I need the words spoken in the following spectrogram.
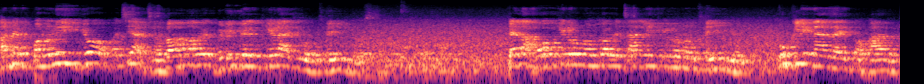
અને પરણી ગયો, પછી આ જબામાં હવે ઘડી ગયેલ કેળા જેવો થઈ ગયો છે. પેલા 100 કિલો નો તો હવે 40 કિલો નો થઈ ગયો. ઉકલી ના જાય તો હારું.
